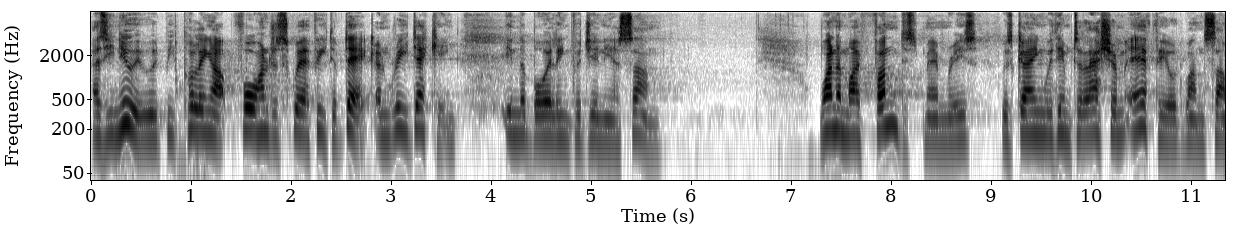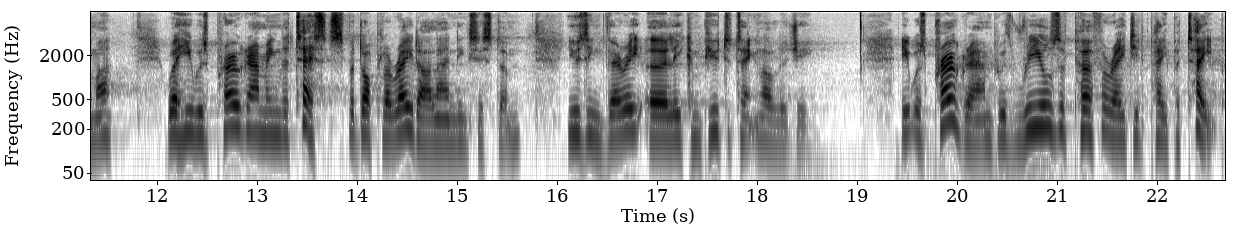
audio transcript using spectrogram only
as he knew he would be pulling up 400 square feet of deck and redecking in the boiling Virginia sun. One of my fondest memories was going with him to Lasham Airfield one summer, where he was programming the tests for Doppler radar landing system using very early computer technology. It was programmed with reels of perforated paper tape,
